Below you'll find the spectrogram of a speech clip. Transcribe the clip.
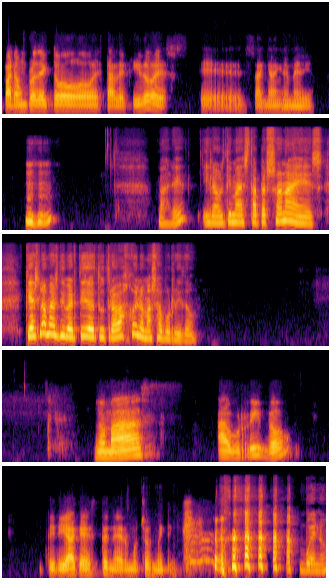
para un proyecto establecido es, año, año y medio. Vale. Y la última de esta persona es, ¿qué es lo más divertido de tu trabajo y lo más aburrido? Lo más aburrido diría que es tener muchos meetings. bueno.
